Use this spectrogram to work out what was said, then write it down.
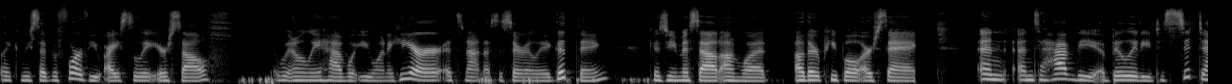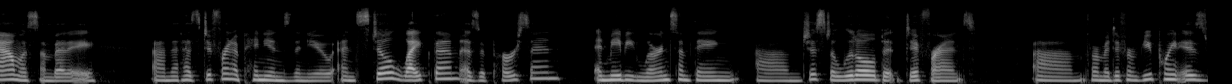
like we said before, if you isolate yourself, we only have what you want to hear, it's not necessarily a good thing because you miss out on what other people are saying. And and to have the ability to sit down with somebody um, that has different opinions than you and still like them as a person and maybe learn something um, just a little bit different um, from a different viewpoint is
